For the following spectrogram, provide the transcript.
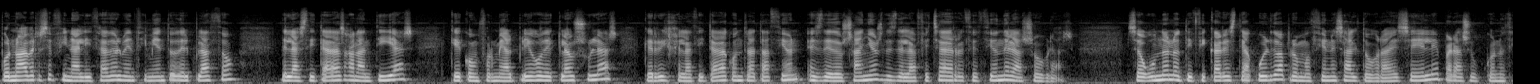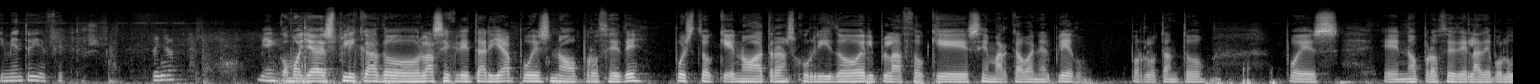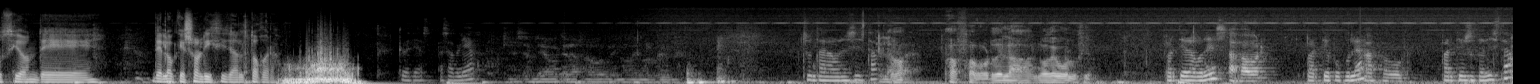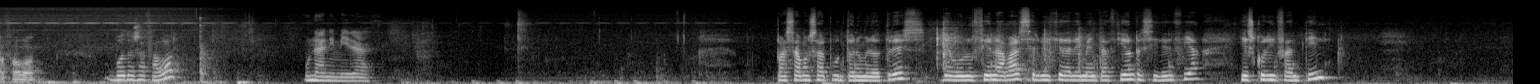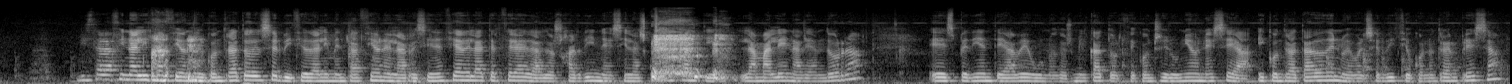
por no haberse finalizado el vencimiento del plazo de las citadas garantías, que conforme al pliego de cláusulas que rige la citada contratación es de dos años desde la fecha de recepción de las obras. Segundo, notificar este acuerdo a Promociones Altogra SL para su conocimiento y efectos. Peña. Bien, como ya ha explicado la secretaria, pues no procede, puesto que no ha transcurrido el plazo que se marcaba en el pliego. Por lo tanto, pues eh, no procede la devolución de, de lo que solicita el TOGRA. Gracias. ¿Asamblea? Junta Aragonesista. A, a favor de la no devolución. Partido Aragonés. A favor. Partido Popular. A favor. Partido Socialista. A favor. ¿Votos a favor? Unanimidad. Pasamos al punto número 3, devolución naval, servicio de alimentación, residencia y escuela infantil. Vista la finalización del contrato del servicio de alimentación en la residencia de la tercera edad Los Jardines y en la escuela infantil La Malena de Andorra, expediente AB1 2014 con Ser Unión SA y contratado de nuevo el servicio con otra empresa,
